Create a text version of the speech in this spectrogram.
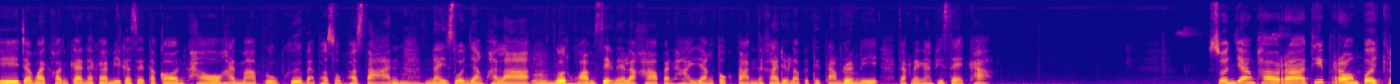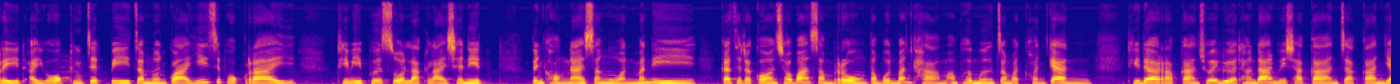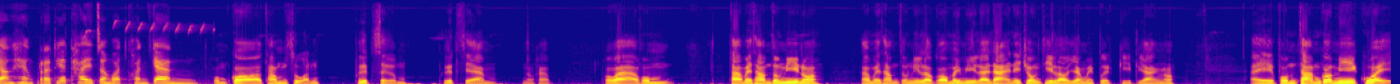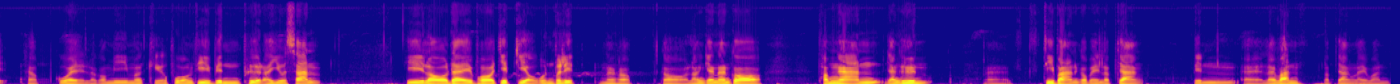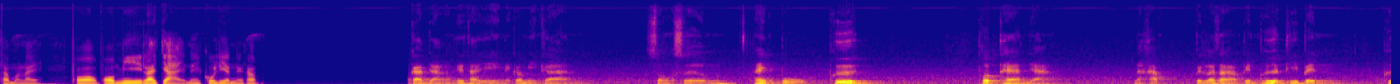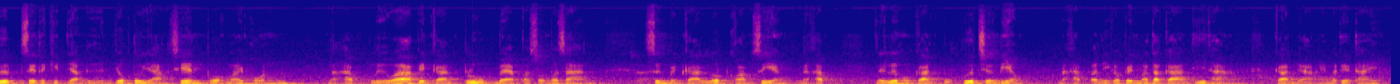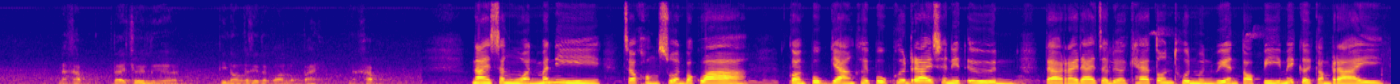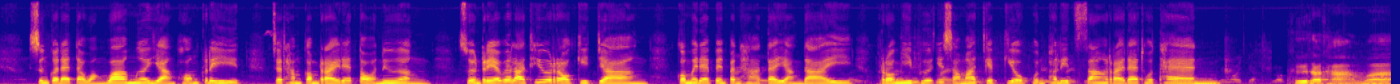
ที่จังหวัดขอนแก่นนะคะมีเกษตรกรเขาหันมาปลูกพืชแบบผสมผสานอืมในสวนยางพาราอืมลดความเสี่ยงในราคาปัญหายางตกต่ำนะคะ เดี๋ยวเราไปติดตามเรื่องนี้จากรายงานพิเศษค่ะส่วนยางพาราที่พร้อมเปิดกรีดอายุ 6-7 ปีจำนวนกว่า 26 ไร่ ที่มีพืชสวนหลากหลายชนิด เป็นของนายสงวนมณีเกษตรกรชาวบ้านสำโรงตำบลบ้านขามอำเภอเมืองจังหวัดขอนแก่น ที่ได้รับการช่วยเหลือทางด้านวิชาการจากการยางแห่งประเทศไทยจังหวัดขอนแก่น ผมก็ทำสวนพืชเสริม พืชแซมนะครับ เพราะว่าผมถ้าไม่ทำตรงนี้เนาะถ้าไม่ทำตรงนี้เราก็ไม่มีรายได้ในช่วงที่เรายังไม่เปิดกรีดยางเนาะไอ้ผมทำก็มีกล้วยครับกล้วย แล้วก็มีมะเขือพวงที่เป็นพืชอายุสั้น ที่เราได้พอเจ็บเกี่ยวผลผลิตนะครับ ก็หลังจากนั้นก็ทำงานอย่างอื่นที่บ้านก็ไปรับจ้างเป็นรายวันรับจ้างรายวันทำอะไร พอพอมีรายจ่ายในโคเรียนนะครับ การยางแห่งประเทศไทยเองเนี่ยก็มีการส่งเสริมให้ปลูกพืชทดแทนยางนะครับ เป็นลักษณะเป็นพืชที่เป็นพืชเศรษฐกิจอย่างอื่น ยกตัวอย่างเช่น พวกไม้ผลนะครับ หรือว่าเป็นการปลูกแบบผสมผสาน ซึ่งเป็นการลดความเสี่ยงนะครับ ในเรื่องของการปลูกพืชเชิงเดี่ยวนะครับ อันนี้ก็เป็นมาตรการที่ทางการยางแห่งประเทศไทยนะครับ ได้ช่วยเหลือพี่น้องเกษตรกรลงไปนะครับนายสงวนมณีเจ้าของสวนบอกว่า ก่อนปลูกยางเคยปลูกพืชไร่ชนิดอื่น แต่รายได้จะเหลือแค่ต้นทุนหมุนเวียนต่อปีไม่เกิดกำไร ซึ่งก็ได้แต่หวังว่าเมื่อยางพร้อมกรีด จะทำกำไรได้ต่อเนื่อง ส่วนระยะเวลาที่รอกรีดยาง ก็ไม่ได้เป็นปัญหาแต่อย่างใด เพราะมีพืชที่สามารถเก็บเกี่ยวผลผลิตสร้างรายได้ทดแทน คือถ้าถามว่า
